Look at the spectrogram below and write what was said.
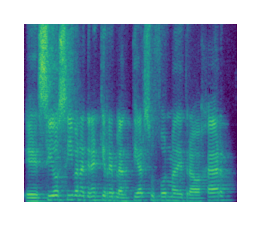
eh, sí o sí van a tener que replantear su forma de trabajar,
